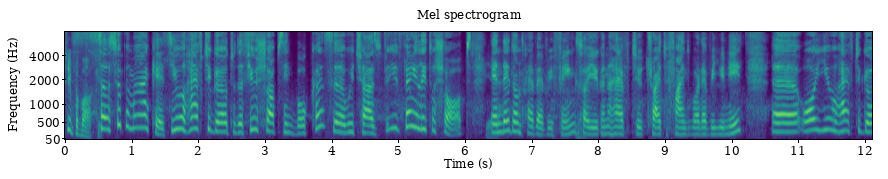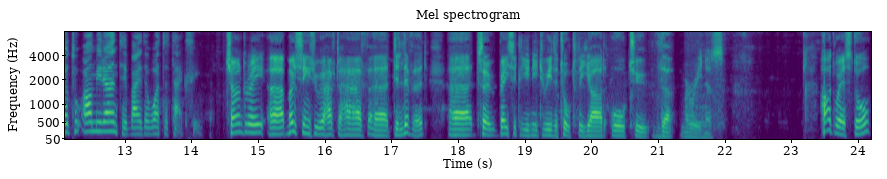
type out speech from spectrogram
Supermarket. So supermarkets, you will have to go to the few shops in Bocas, uh, which has very, little shops, and they don't have everything. So you're going to have to try to find whatever you need, uh, or you have to go to Almirante by the water taxi. Chandlery, uh, most things you will have to have uh, delivered. Uh, so basically, you need to either talk to the yard or to the marinas. Hardware store.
